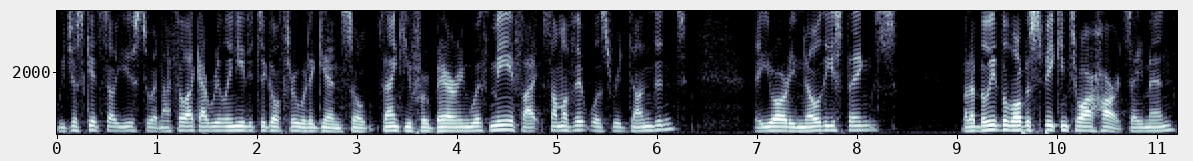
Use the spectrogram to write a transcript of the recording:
we just get so used to it and I feel like I really needed to go through it again. So thank you for bearing with me if I some of it was redundant that you already know these things. But I believe the Lord was speaking to our hearts. Amen.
